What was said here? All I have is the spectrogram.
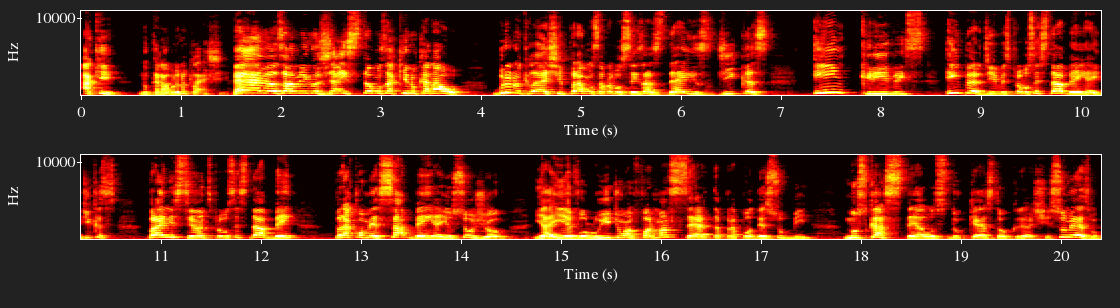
aqui no canal Bruno Clash. É meus amigos, já estamos aqui no canal Bruno Clash pra mostrar pra vocês as 10 dicas incríveis, imperdíveis pra você se dar bem aí, dicas para iniciantes, para você se dar bem, para começar bem aí o seu jogo e aí evoluir de uma forma certa para poder subir nos castelos do Castle Crush. Isso mesmo,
